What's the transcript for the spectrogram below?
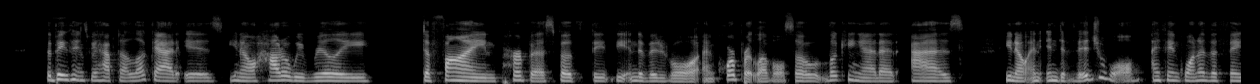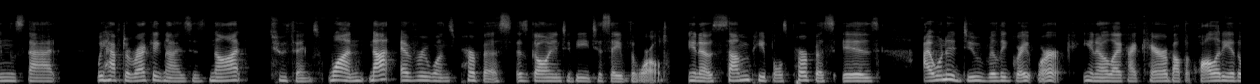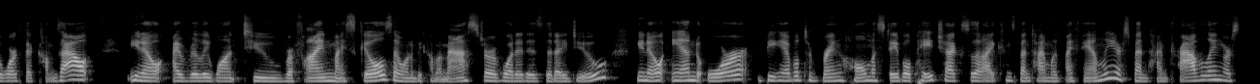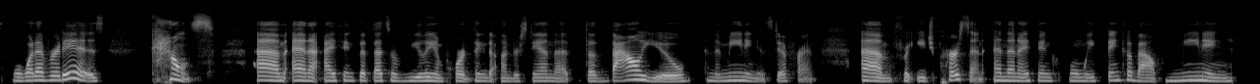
the big things we have to look at is you know how do we really define purpose both the the individual and corporate level so looking at it as you know an individual i think one of the things that we have to recognize is not two things. One, not everyone's purpose is going to be to save the world. You know, some people's purpose is I want to do really great work. You know, like I care about the quality of the work that comes out. You know, I really want to refine my skills. I want to become a master of what it is that I do, you know, and or being able to bring home a stable paycheck so that I can spend time with my family or spend time traveling or, or whatever it is counts um, and I think that that's a really important thing to understand that the value and the meaning is different um, for each person. And then I think when we think about meaning,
